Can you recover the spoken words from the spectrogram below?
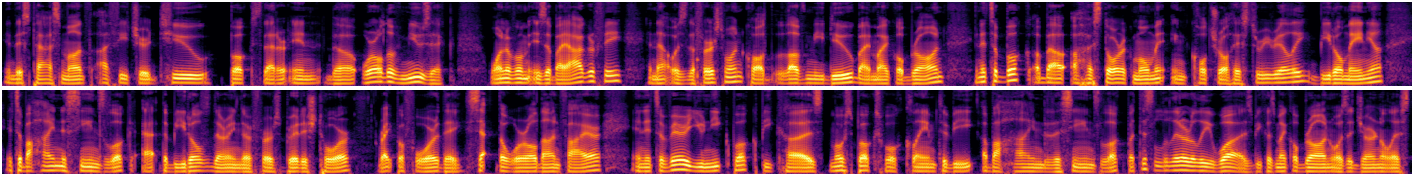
in this past month, I featured two books that are in the world of music. One of them is a biography, and that was the first one called Love Me Do by Michael Braun. And it's a book about a historic moment in cultural history, really, Beatlemania. It's a behind the scenes look at the Beatles during their first British tour, right before they set the world on fire. And it's a very unique book because most books will claim to be a behind the scenes look, but this literally was because Michael Braun was a journalist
